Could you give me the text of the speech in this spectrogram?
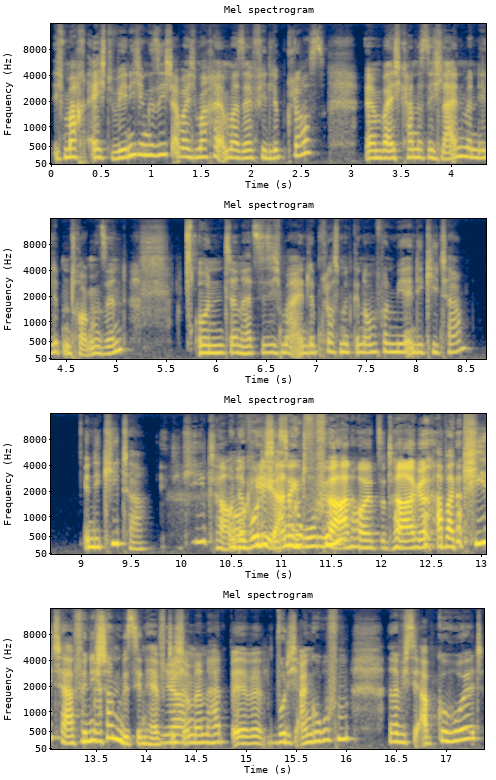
ich mache echt wenig im Gesicht, aber ich mache ja immer sehr viel Lipgloss, ähm, weil ich kann das nicht leiden, wenn die Lippen trocken sind. Und dann hat sie sich mal ein Lipgloss mitgenommen von mir in die Kita. In die Kita. Die Kita. Und da wurde ich angerufen. früher an heutzutage. Aber Kita finde ich schon ein bisschen heftig. Ja. Und dann hat, äh, wurde ich angerufen, dann habe ich sie abgeholt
